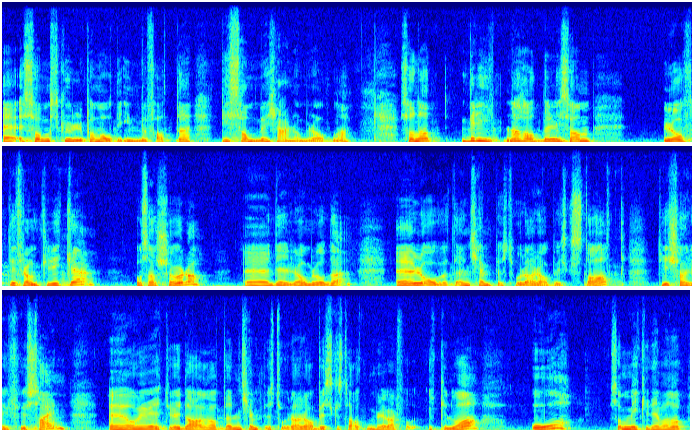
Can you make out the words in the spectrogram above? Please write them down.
Eh, som skulle på en måte innbefatte de samme kjerneområdene. Sånn at britene hadde liksom lovt til Frankrike, og seg sjøl, da, eh, deler av området, eh, lovet en kjempestor arabisk stat til Sharif Hussein. Eh, og vi vet jo i dag at den kjempestore arabiske staten ble i hvert fall ikke noe av. Og som ikke det var nok,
